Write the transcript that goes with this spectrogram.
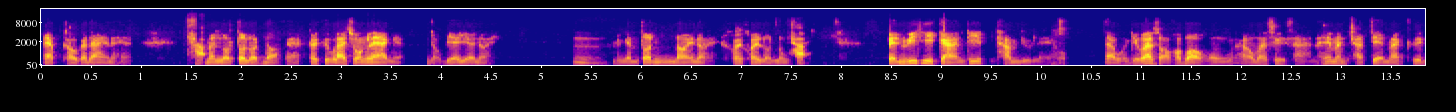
แอปเขาก็ได้นะฮะครับมันลดต้นลดดอกฮะก็คือว่าช่วงแรกเนี่ย ดอกเบี้ยเยอะหน่อย อืมเงินต้นน้อยหน่อย ค่อยๆ ลดลงครัไปบเป็นวิธีการที่ทำอยู่แล้ว แต่ผมคิดว่าสคบคงเอามาสื่อสารให้มันชัดเจนมากขึ้น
